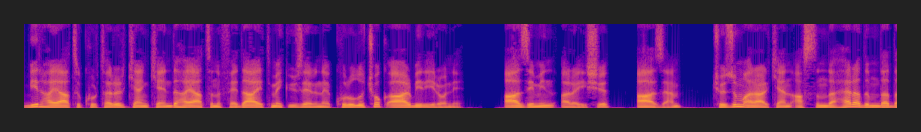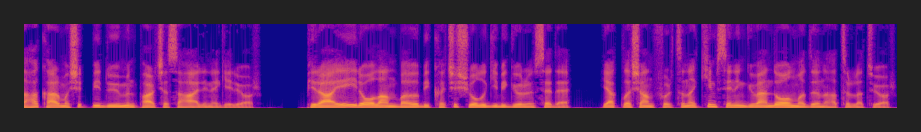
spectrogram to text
bir hayatı kurtarırken kendi hayatını feda etmek üzerine kurulu çok ağır bir ironi. Azem'in arayışı, Azem, çözüm ararken aslında her adımda daha karmaşık bir düğümün parçası haline geliyor. Piraye ile olan bağı bir kaçış yolu gibi görünse de, yaklaşan fırtına kimsenin güvende olmadığını hatırlatıyor.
